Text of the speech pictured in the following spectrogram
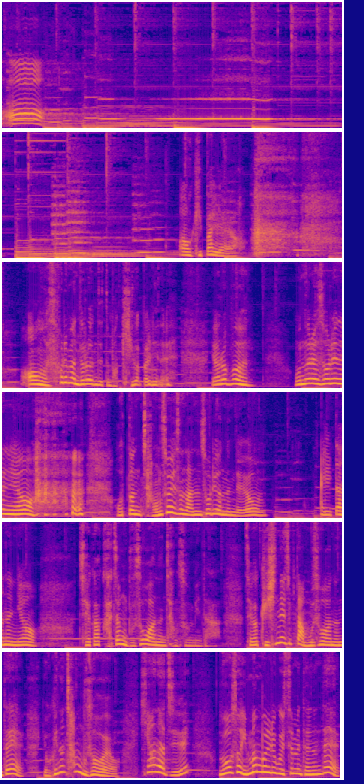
어. 어, 기 빨려요. 어, 막 소리만 들었는데도 막 기가 빨리네. 여러분, 오늘의 소리는요, 어떤 장소에서 나는 소리였는데요. 일단은요, 제가 가장 무서워하는 장소입니다. 제가 귀신의 집도 안 무서워하는데, 여기는 참 무서워요. 희한하지? 누워서 입만 벌리고 있으면 되는데,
